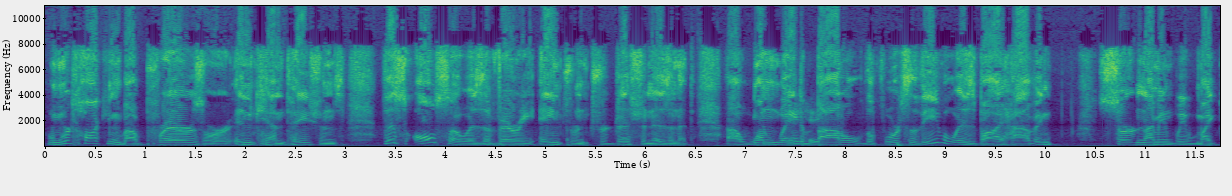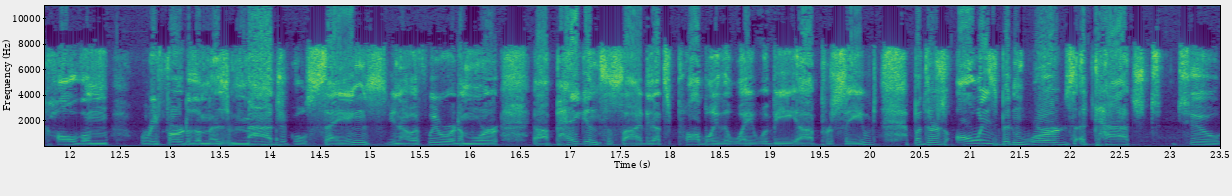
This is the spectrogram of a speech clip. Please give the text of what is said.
when we're talking about prayers or incantations, this also is a very ancient tradition, isn't it? Uh, one way to battle the force of evil is by having certain, I mean, we might call them, refer to them as magical sayings. You know, if we were in a more uh, pagan society, that's probably the way it would be uh, perceived. But there's always been words attached to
